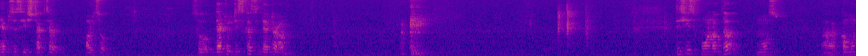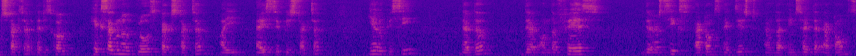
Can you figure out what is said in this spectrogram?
FCC structure also. So that we'll discuss later on. this is one of the most uh, common structure that is called hexagonal close packed structure, i.e. HCP structure. Here we can see that the there on the face there are six atoms exist and the inside the atoms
